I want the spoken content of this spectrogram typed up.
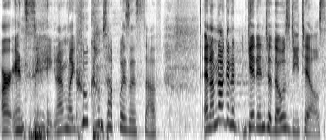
are insane. I'm like, who comes up with this stuff? And I'm not going to get into those details,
